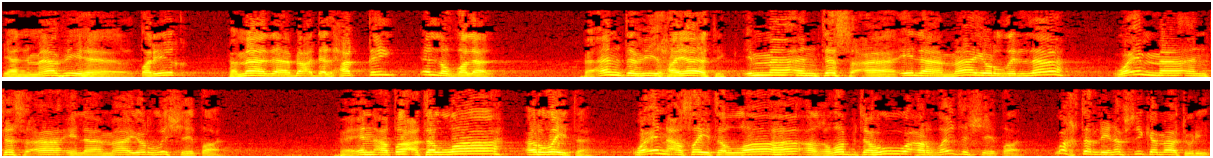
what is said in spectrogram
لأن ما فيه طريق فماذا بعد الحق إلا الضلال. فأنت في حياتك إما أن تسعى إلى ما يرضي الله وإما أن تسعى إلى ما يرضي الشيطان. فإن أطعت الله أرضيته وإن عصيت الله أغضبته وأرضيت الشيطان. واختر لنفسك ما تريد.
